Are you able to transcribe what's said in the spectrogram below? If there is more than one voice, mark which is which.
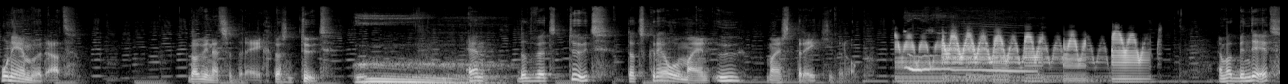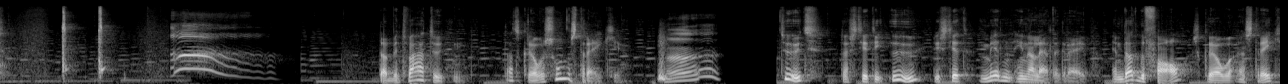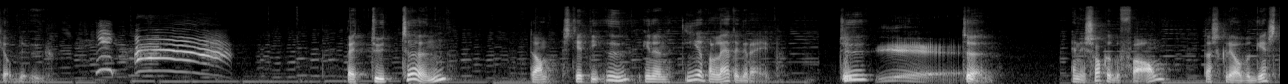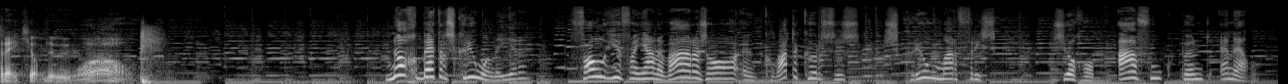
Speaker 1: Hoe nemen we dat? Dat weer net zo dreig. Dat is een tuut. En dat wordt tuut, dat schreeuwen we met een U, met een streekje erop. En wat ben dit? Dat ben twee tuten. Dat schreeuwen we zonder streekje. Tuut, daar staat die U, die staat midden in een lettergreep. In dat geval schreeuwen we een streekje op de U. Bij tuten, dan staat die U in een iepen lettergreep. Tu, ten. En in zulke geval, dan schreeuwen we geen streekje op de U.
Speaker 2: Nog beter schreeuwen leren? Volg je van januari zo een kwarte cursus Schreeuw maar Friesk. Sjog op afoek.nl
